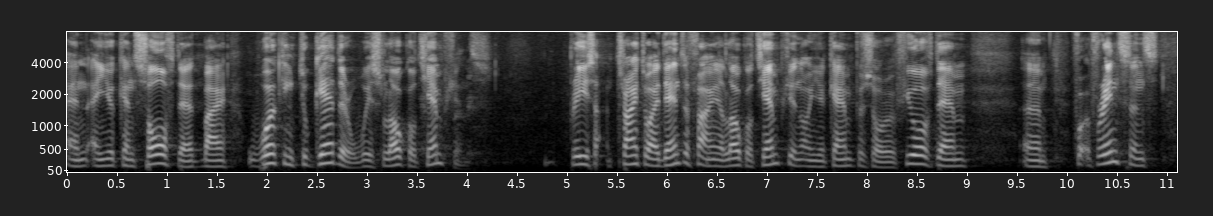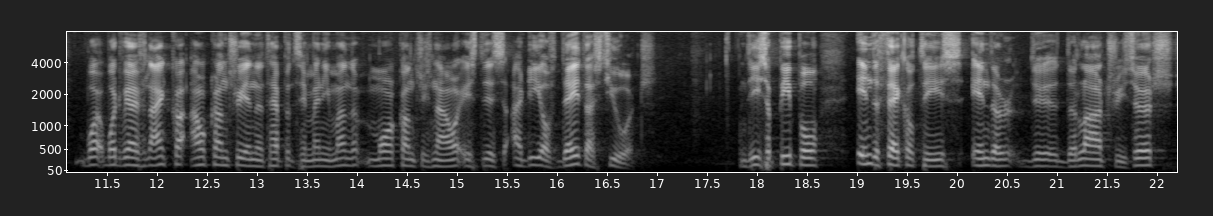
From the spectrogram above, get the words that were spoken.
And, and you can solve that by working together with local champions please try to identify a local champion on your campus or a few of them. Um, for, for instance, what, what, we have in our, our, country, and it happens in many more countries now, is this idea of data stewards. These are people in the faculties, in the, the, the large research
